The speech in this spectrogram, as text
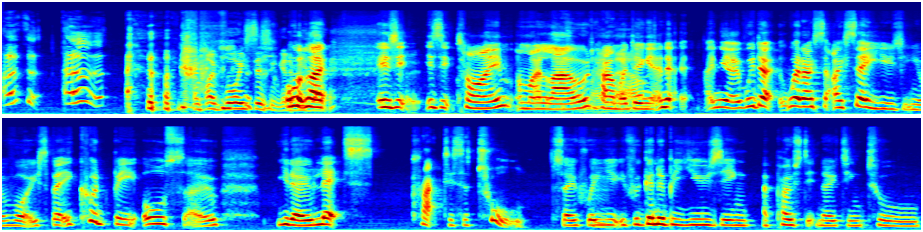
Uh, uh, my voice isn't going to be like, is it is it time? Am I loud? Am I How loud? am I doing it? And and you know, we don't. When I say, I say using your voice, but it could be also, you know, let's practice a tool. So if we're mm. if we're going to be using a post-it noting tool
